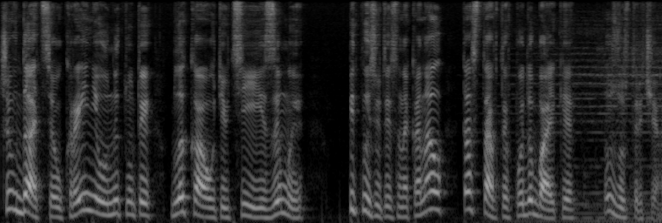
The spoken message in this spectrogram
чи вдасться Україні уникнути блекаутів цієї зими. Підписуйтесь на канал та ставте вподобайки. До зустрічі!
